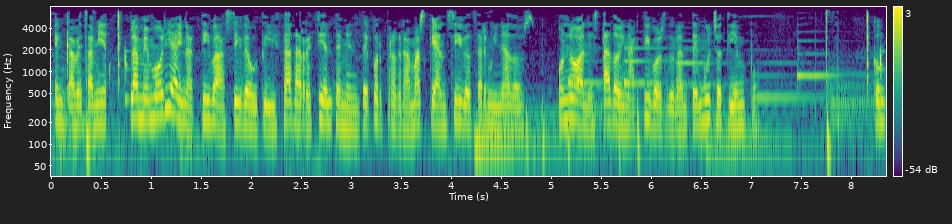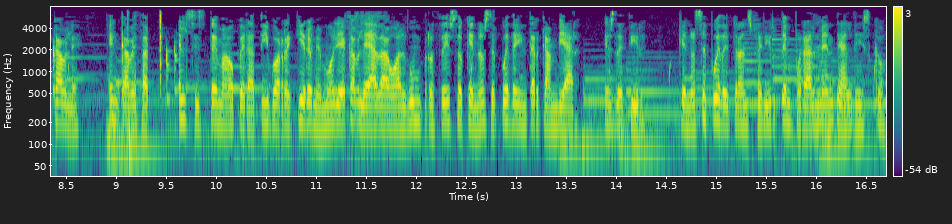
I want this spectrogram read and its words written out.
Encabezamiento. La memoria inactiva ha sido utilizada recientemente por programas que han sido terminados o no han estado inactivos durante mucho tiempo. Con cable. Encabezamiento. El sistema operativo requiere memoria cableada o algún proceso que no se puede intercambiar, es decir, que no se puede transferir temporalmente al disco.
